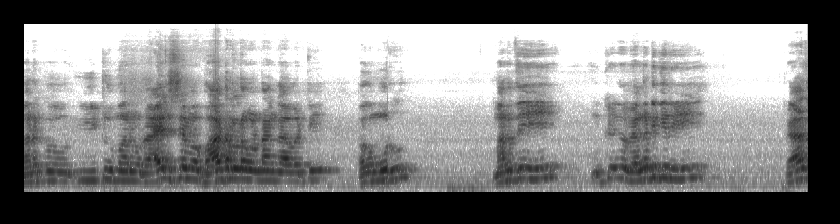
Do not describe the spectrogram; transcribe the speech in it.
మనకు ఇటు మనం రాయలసీమ బార్డర్లో ఉన్నాం కాబట్టి ఒక మూడు మనది ముఖ్యంగా వెంకటగిరి పేద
